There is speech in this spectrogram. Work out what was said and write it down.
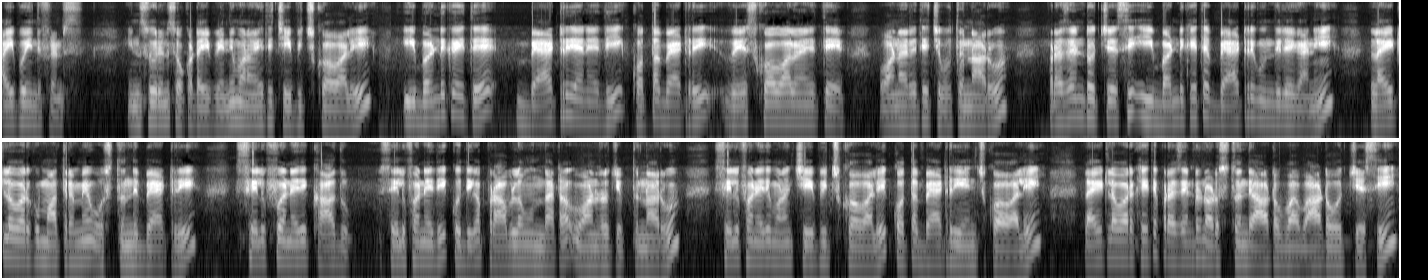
అయిపోయింది ఫ్రెండ్స్. ఇన్సూరెన్స్ ఒకటి అయిపోయింది. మనం అయితే చేయించుకోవాలి ఈ బండికి అయితే బ్యాటరీ అనేది కొత్త బ్యాటరీ వేసుకోవాలని అయితే ఓనర్ అయితే చెబుతున్నారు. ప్రజెంట్ వచ్చేసి ఈ బండికి అయితే బ్యాటరీ ఉందిలే కానీ లైట్ల వరకు మాత్రమే వస్తుంది బ్యాటరీ. సెల్ఫ్ అనేది కాదు. సెల్ఫ్ అనేది కొద్దిగా ప్రాబ్లం ఉందట ఓనర్ చెప్తున్నారు. సెల్ఫ్ అనేది మనం చేపించుకోవాలి కొత్త బ్యాటరీ వేయించుకోవాలి లైట్ల వరకు అయితే ప్రజెంట్ నడుస్తుంది ఆటో ఆటో వచ్చేసి.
